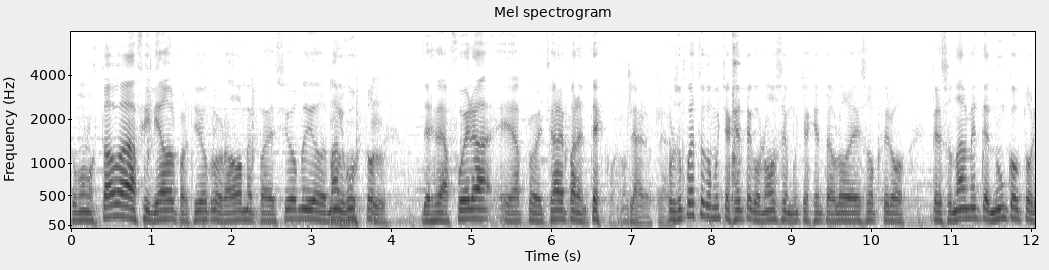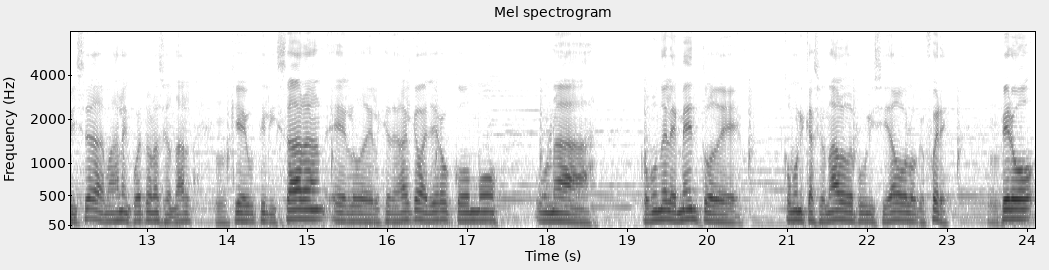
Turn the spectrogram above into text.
como no estaba afiliado al Partido Colorado, me pareció medio de mal gusto desde afuera eh, aprovechar el parentesco. Claro, claro. Por supuesto que mucha gente conoce, mucha gente habló de eso, pero personalmente nunca autoricé, además el Encuentro Nacional, mm. que utilizaran eh, lo del general Caballero como, una, como un elemento de comunicacional o de publicidad o lo que fuere. Mm. Pero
